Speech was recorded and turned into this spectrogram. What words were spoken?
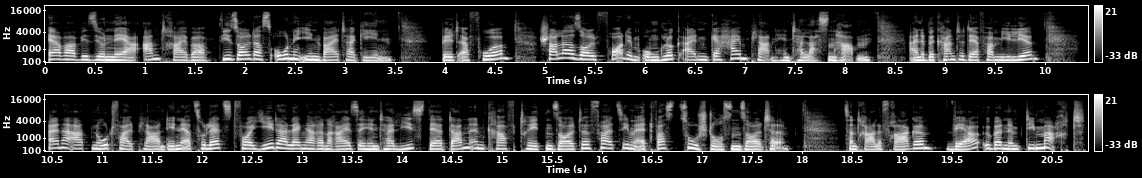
er war Visionär, Antreiber. Wie soll das ohne ihn weitergehen? Bild erfuhr, Schaller soll vor dem Unglück einen Geheimplan hinterlassen haben. Eine Bekannte der Familie, eine Art Notfallplan, den er zuletzt vor jeder längeren Reise hinterließ, der dann in Kraft treten sollte, falls ihm etwas zustoßen sollte. Zentrale Frage, wer übernimmt die Macht?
